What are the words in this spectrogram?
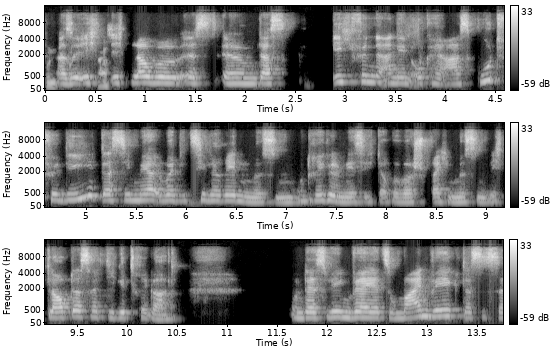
Und also ich, ich glaube, es, ähm, dass ich finde an den OKRs gut für die, dass sie mehr über die Ziele reden müssen und regelmäßig darüber sprechen müssen. Ich glaube, das hat die getriggert. Und deswegen wäre jetzt so mein Weg, das ist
